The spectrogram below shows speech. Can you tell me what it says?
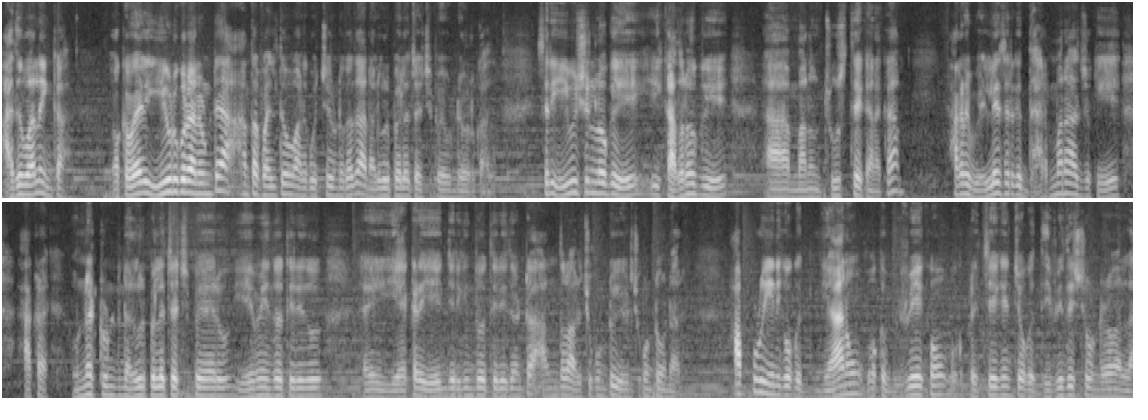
అది వల్ల ఇంకా ఒకవేళ ఈవిడు కూడా అని ఉంటే అంత ఫలితం వాళ్ళకి వచ్చి ఉండదు కదా ఆ నలుగురు పిల్లలు చచ్చిపోయి ఉండేవాడు కాదు. సరే ఈ విషయంలోకి ఈ కథలోకి మనం చూస్తే కనుక అక్కడ వెళ్ళేసరికి ధర్మరాజుకి అక్కడ ఉన్నటువంటి నలుగురు పిల్లలు చచ్చిపోయారు ఏమైందో తెలియదు ఎక్కడ ఏం జరిగిందో తెలియదు అంటే అందరూ అరుచుకుంటూ ఏడ్చుకుంటూ ఉన్నారు. అప్పుడు ఈయనకి ఒక జ్ఞానం ఒక వివేకం ఒక ప్రత్యేకించి ఒక దివ్య దృష్టి ఉండడం వల్ల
